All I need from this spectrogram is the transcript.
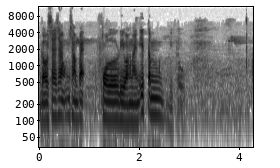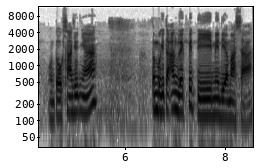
Nggak usah sampai full diwarnain hitam gitu. Untuk selanjutnya pemberitaan Blackpink di media massa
